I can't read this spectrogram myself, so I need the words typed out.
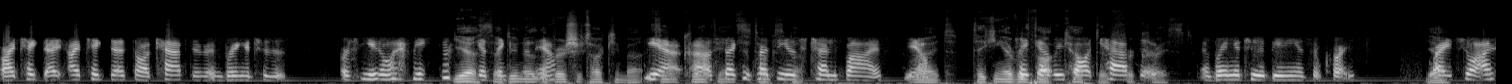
or I take that I take that thought captive and bring it to the, or you know what I mean? Yes, I do know the now. verse you're talking about. Yeah, uh, Corinthians, Second it talks Corinthians ten five. Yeah, Right. Taking every take thought every thought captive, captive for Christ. and bring it to the obedience of Christ. Yeah. Right. So I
